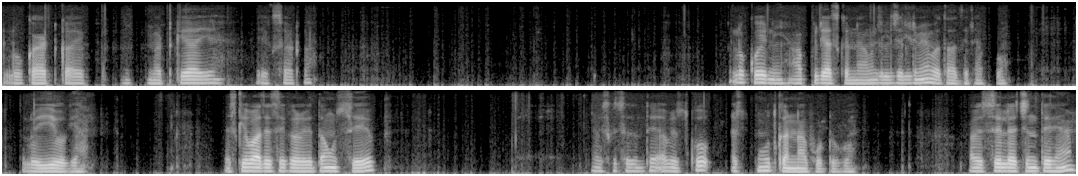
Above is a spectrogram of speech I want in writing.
लो, काट का एक मिट गया ये? एक साइड का। चलो कोई नहीं आप प्रयास करना है जल्दी जल्दी में बता दे रहे आपको। चलो ये हो गया। इसके बाद ऐसे कर लेता हूँ सेव इसके चलते अब इसको स्मूथ करना है फ़ोटो को। अब इससे ले चलते हैं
